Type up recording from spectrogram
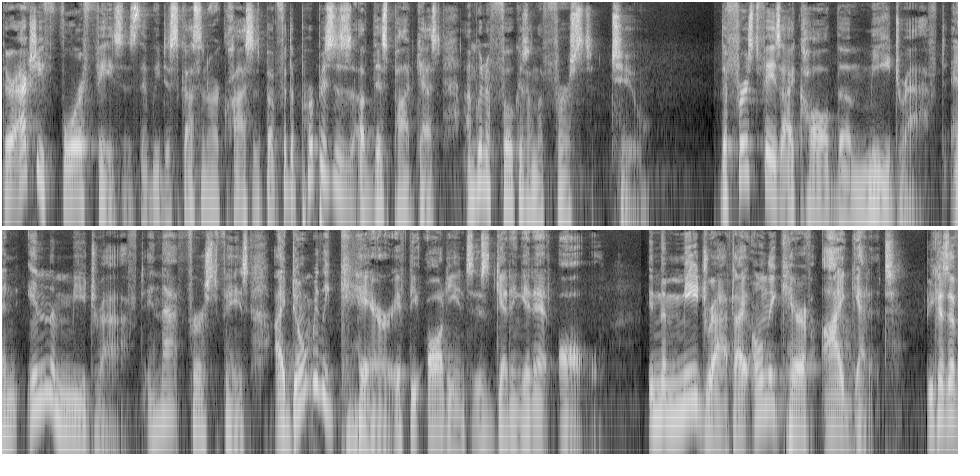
There are actually four phases that we discuss in our classes, but for the purposes of this podcast, I'm going to focus on the first two. The first phase I call the me draft. And in the me draft, in that first phase, I don't really care if the audience is getting it at all. In the me draft, I only care if I get it. Because if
